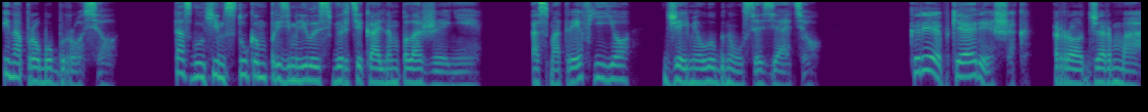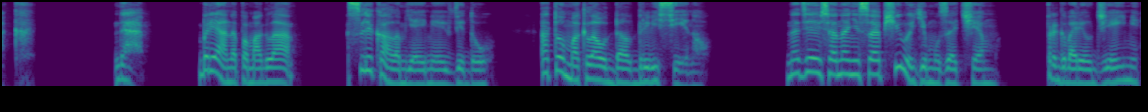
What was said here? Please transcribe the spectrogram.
и на пробу бросил. Та с глухим стуком приземлилась в вертикальном положении. Осмотрев ее, Джейми улыбнулся зятю. «Крепкий орешек, Роджер Мак». «Да, Бриана помогла. С лекалом я имею в виду. А то Маклауд дал древесину». «Надеюсь, она не сообщила ему, зачем?» — проговорил Джейми,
